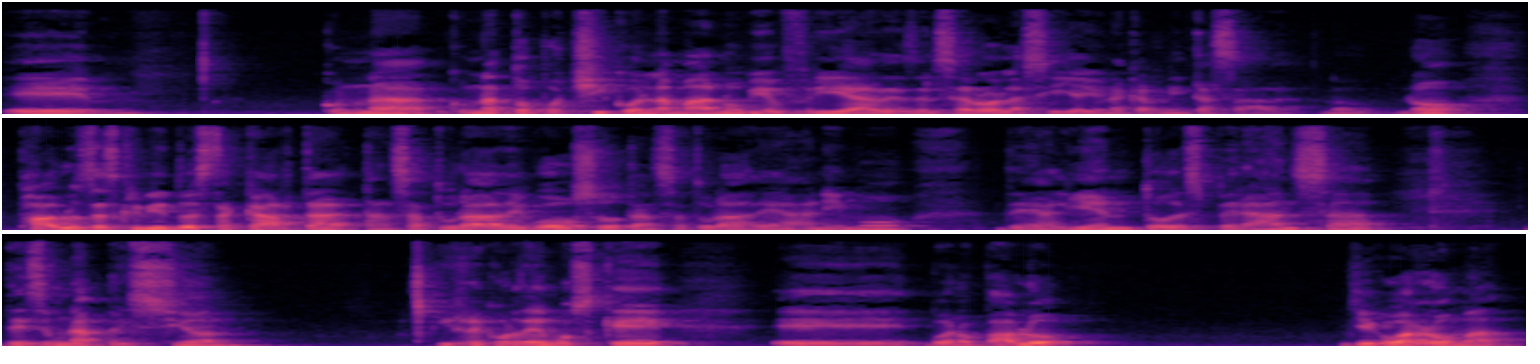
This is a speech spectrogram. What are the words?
em, con, una, con una topo chico en la mano bien fría desde el cerro de la silla y una carnita asada, ¿no? No, Pablo está escribiendo esta carta tan saturada de gozo, tan saturada de ánimo, de aliento, de esperanza, desde una prisión. Y recordemos que, eh, bueno, Pablo llegó a Roma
